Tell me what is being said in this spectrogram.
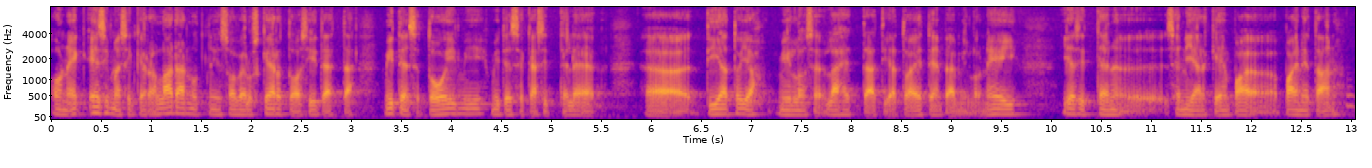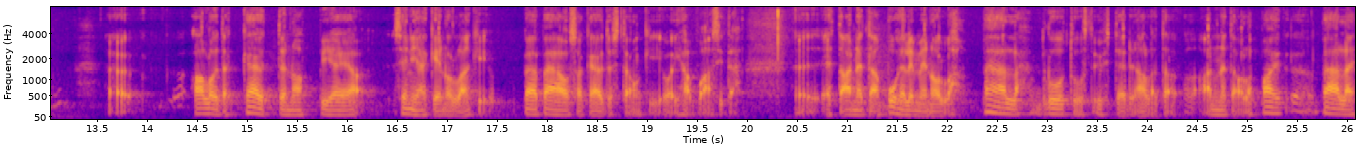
on e- ensimmäisen kerran ladannut, niin sovellus kertoo siitä, että miten se toimii, miten se käsittelee ää, tietoja, milloin se lähettää tietoa eteenpäin, milloin ei. Ja sitten sen jälkeen painetaan aloita käyttönappia ja sen jälkeen ollaankin pääosa käytöstä onkin jo ihan vaan sitä, että annetaan puhelimen olla päällä, Bluetooth-yhteyden annetaan olla paik- päällä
